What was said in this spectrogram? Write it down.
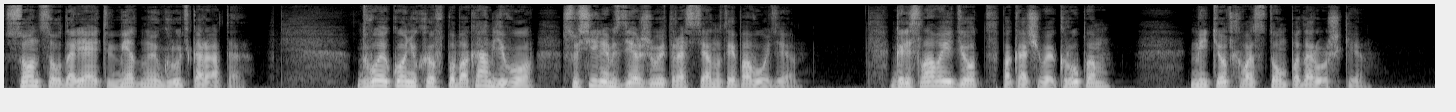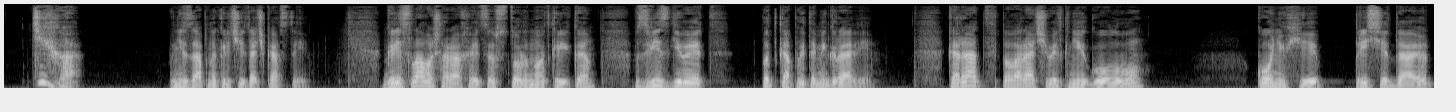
Солнце ударяет в медную грудь карата. Двое конюхов по бокам его с усилием сдерживают растянутые поводья. Горислава идет, покачивая крупом, метет хвостом по дорожке. «Тихо!» — внезапно кричит очкастый. Горислава шарахается в сторону от крика, взвизгивает под копытами гравий. Карат поворачивает к ней голову. Конюхи приседают,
